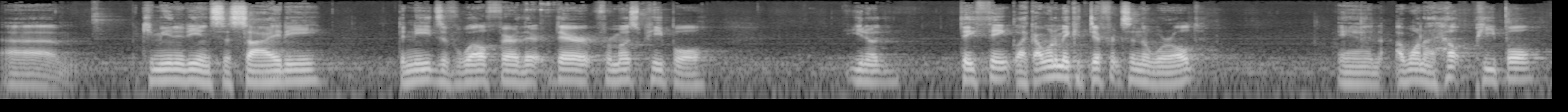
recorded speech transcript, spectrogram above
um, community, and society. The needs of welfare, they're, they're, for most people, you know, they think, like, I want to make a difference in the world and I want to help people.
